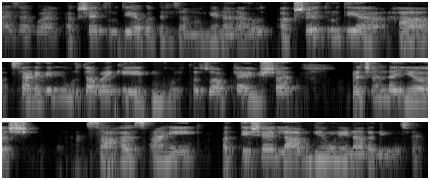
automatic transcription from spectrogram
आज आपण अक्षय तृतीयाबद्दल जाणून घेणार आहोत. अक्षय तृतीया हा साडेतीन मुहूर्तापैकी एक मुहूर्त जो आपल्या आयुष्यात प्रचंड यश साहस आणि अतिशय लाभ घेऊन येणारा दिवस आहे.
